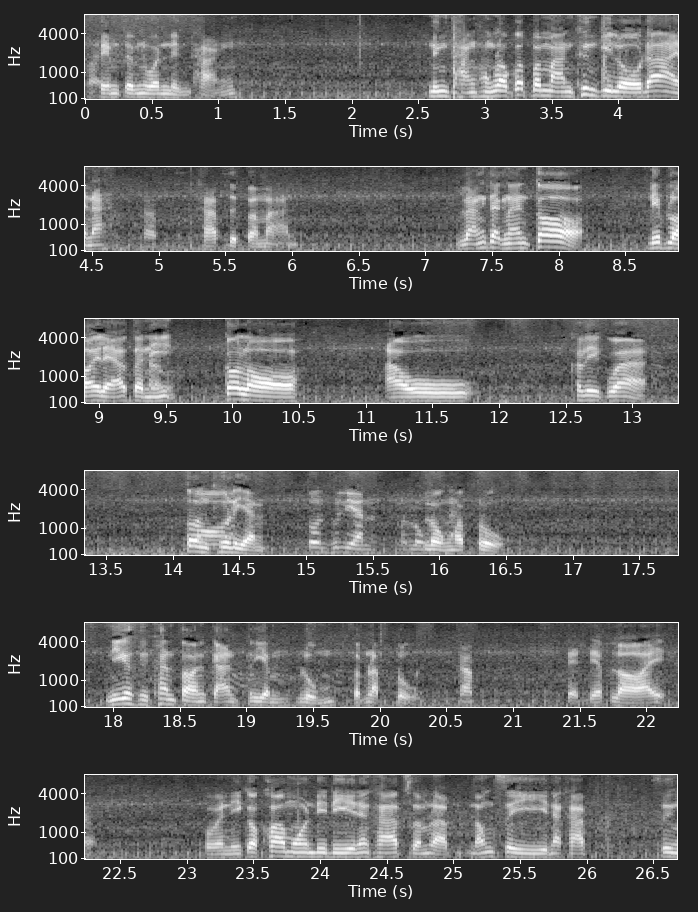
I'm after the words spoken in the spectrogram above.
ใส่เต็มจำนวนหนึ่งถังหนึ่งถังของเราก็ประมาณครึ่งกิโลได้นะครับ ครับโดยประมาณ หลังจากนั้นก็เรียบร้อยแล้วตอนนี้ก็รอเอาเขาเรียกว่า ต้นทุเรียนต้นทุเรียนมาลงลงมาปลูก นี่ก็คือขั้นตอนการเตรียมหลุมสำหรับปลูก ครับ เสร็จเรียบร้อยครับ วันนี้ก็ข้อมูลดีๆนะครับสำหรับน้องซีนะครับ ซึ่ง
